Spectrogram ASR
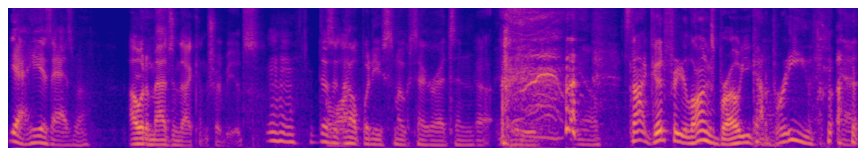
Yeah, he has asthma. I would imagine that contributes. It doesn't help when you smoke cigarettes and, and weed. You know, It's not good for your lungs, bro. You gotta breathe. yeah,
